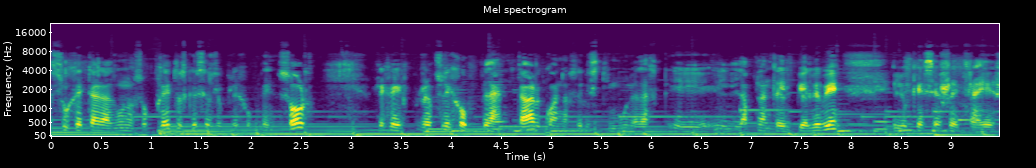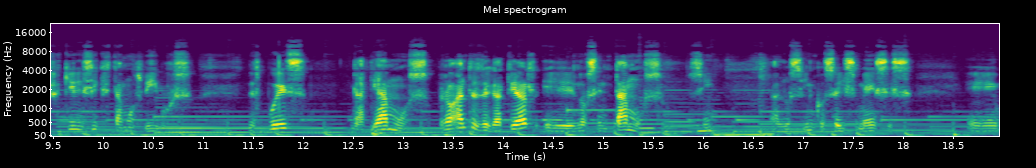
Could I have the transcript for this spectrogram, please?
sujetar algunos objetos, que es el reflejo pensor, reflejo plantar cuando se estimula eh, la planta del pie al bebé, y lo que hace es retraer. Quiere decir que estamos vivos. Después gateamos, pero antes de gatear eh, nos sentamos, ¿sí? A los 5 o 6 meses. Eh,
